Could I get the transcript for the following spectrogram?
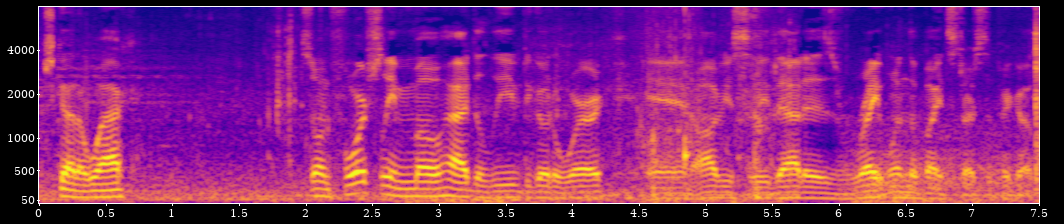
Just got a whack. So unfortunately, Mo had to leave to go to work, and obviously that is right when the bite starts to pick up.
